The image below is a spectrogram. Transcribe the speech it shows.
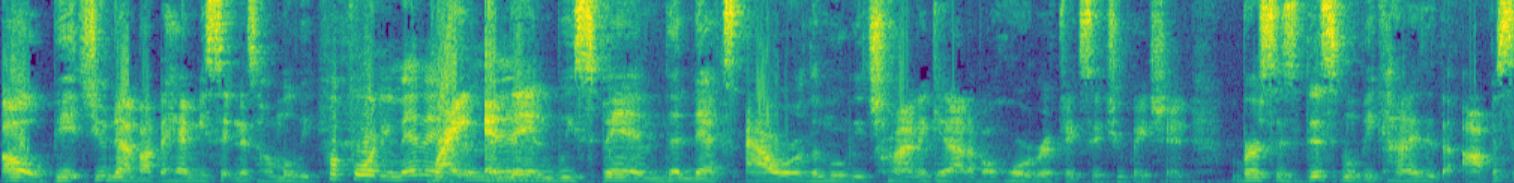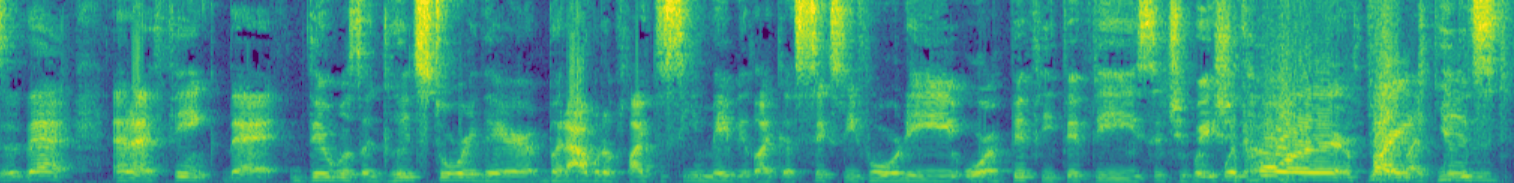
oh, bitch, you're not about to have me sitting this whole movie. for forty minutes, Right, and then we spend the next hour of the movie trying to get out of a horrific situation. Versus this movie kind of did the opposite of that. And I think that there was a good story there, but I would have liked to see maybe like a 60 40 or a 50 50 situation. With horror, fight, like you and- could. St-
